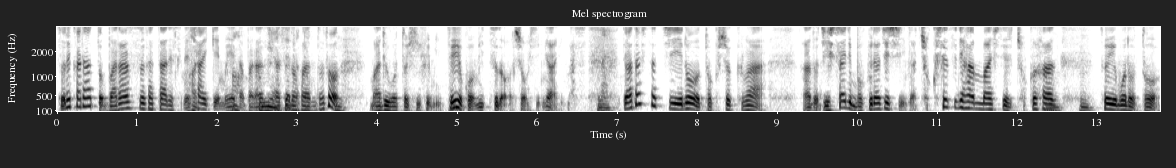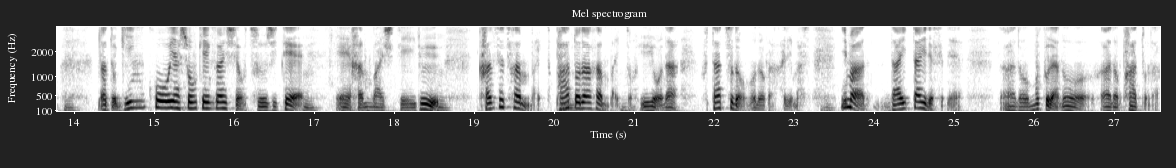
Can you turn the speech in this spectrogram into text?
それからあとバランス型ですね、債券も得たバランス型のファンドの丸ごとひふみというこう3つの商品があります。で私たちの特色は、あの、実際に僕ら自身が直接に販売している直販というものと、あと銀行や証券会社を通じて、えー、販売している、間接販売とパートナー販売というような2つのものがあります。今、大体ですね、あの、僕らの、あの、パートナー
